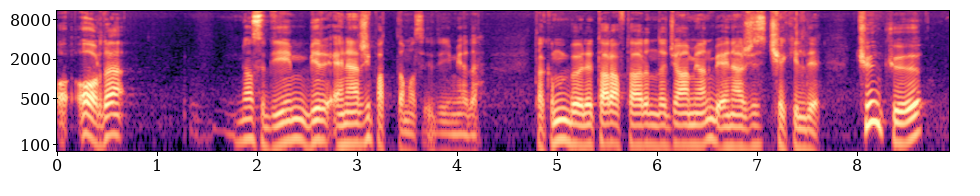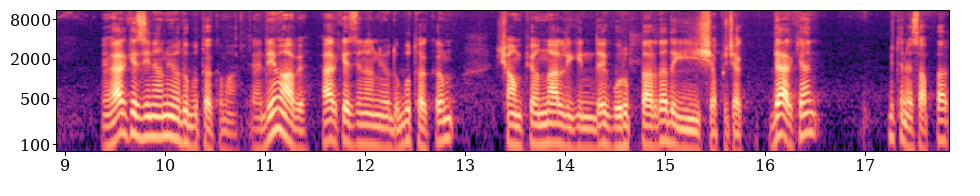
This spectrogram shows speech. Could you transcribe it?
O- orada nasıl diyeyim bir enerji patlaması diyeyim ya da takımın böyle taraftarında camianın bir enerjisi çekildi. Çünkü herkes inanıyordu bu takıma. Yani değil mi abi? Herkes inanıyordu bu takım Şampiyonlar Ligi'nde gruplarda da iyi iş yapacak derken bütün hesaplar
